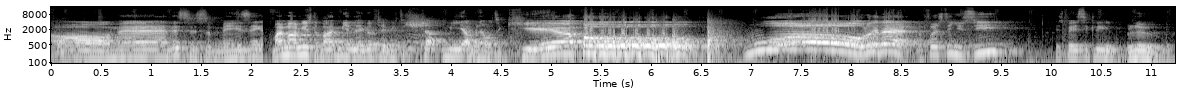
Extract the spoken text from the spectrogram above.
Oh man, this is amazing. My mom used to buy me Lego Technic to shut me up when I was a kid. Whoa! Look at that. The first thing you see is basically blue.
